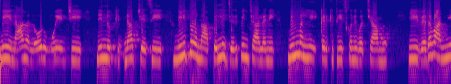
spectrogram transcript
మీ నాన్న నోరు మూయించి నిన్ను కిడ్నాప్ చేసి నీతో నా పెళ్ళి జరిపించాలని మిమ్మల్ని ఇక్కడికి తీసుకుని వచ్చాము. ఈ వెధవ అన్ని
